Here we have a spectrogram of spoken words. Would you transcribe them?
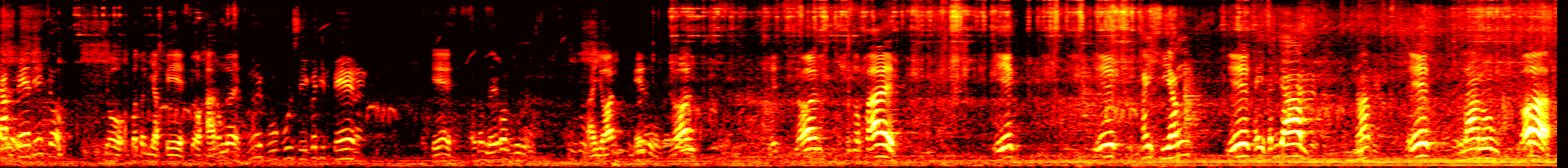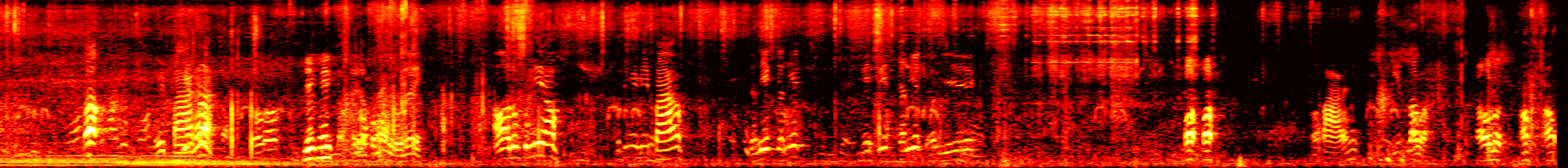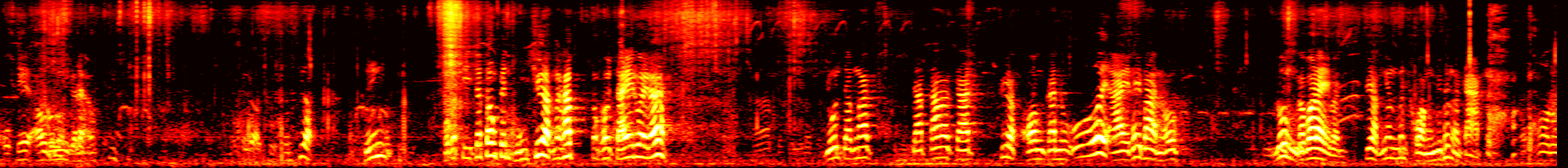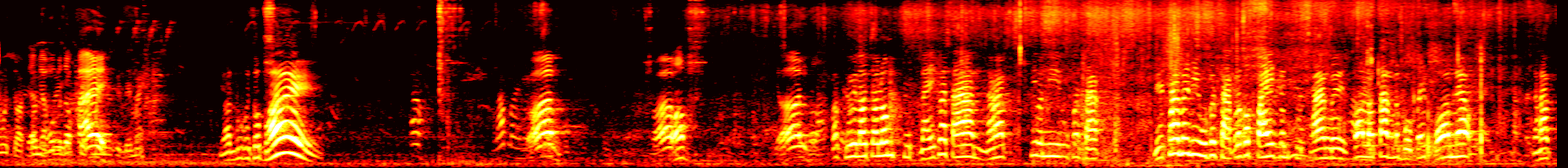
จับเปที่โจโจก็ต้องเหยียบเปโจขาลงเลยมึงไม่ผูกผูสีก็ที่เปนะโอเคเอาต้องเลยก็คือไปย้อนนิดย้อนนิดย้อนต่อไปอีกอีกให้เสียงอีกให้สัญญาณนะครับอีกเวลาลงก็ก็เฮ้ยป่านั่นน่ะนิกนิกเราก็ไม่อยู่เลยเอาลงตรงนี้เอามันที่ไม่มีป่าเอาจะนิดจะนิด นิดนิดจะนิดอีกพอพอป่าแล้วนี่นิดล็อกเอารถเอาเอาโอเค เอาตรงนี้ก็ได้เอาเชือกทิ้งปกติจะต้องเป็นถุงเชือกนะครับ ต้องเข้าใจด้วยนะโยนจากมาจากทางอากาศเชือกคล้องกัน โอ้ยอายไทยบ้านเขาลุ่งกับอะไรบ้าน เชือกนี่มันคล้องอยู่ทั้งอากาศเดี๋ยวอย่างมุประสบภัยย้อนผู้ประสบภัยพร้อมพร้อมย้อนก็คือเราจะลงจุดไหนก็ตามนะครับ ที่มันมีอุปสรรคหรือถ้าไม่มีอุปสรรคเราก็ไปจนสุดทางเลยเพราะเราตั้งระบบไว้พร้อมแล้วนะครับ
